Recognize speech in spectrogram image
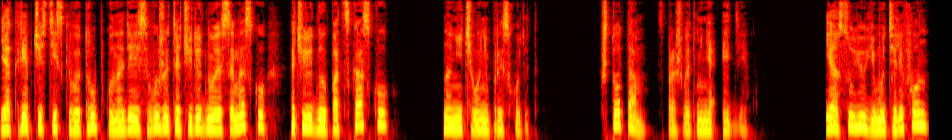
Я крепче стискиваю трубку, надеясь выжать очередную смс очередную подсказку, но ничего не происходит. «Что там?» — спрашивает меня Эдди. Я сую ему телефон,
